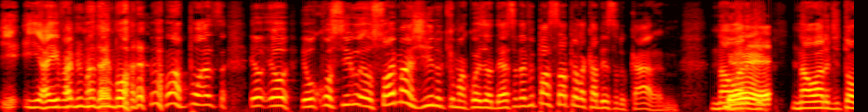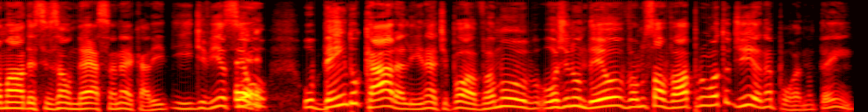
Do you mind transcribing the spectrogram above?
e, e, aí vai me mandar embora. uma porra, eu, eu, eu consigo, eu só imagino que uma coisa dessa deve passar pela cabeça do cara na hora, é. de, na hora de tomar uma decisão dessa, né, cara? E, e devia ser é. o, o bem do cara ali, né? Tipo, ó, vamos, hoje não deu, vamos salvar para um outro dia, né, porra? Não tem.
